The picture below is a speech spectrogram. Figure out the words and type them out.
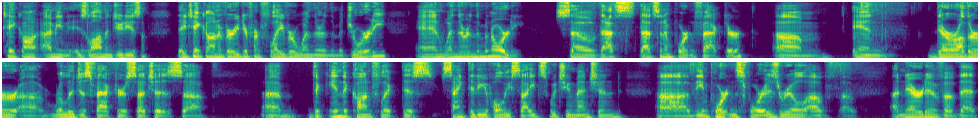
take on, I mean, Islam and Judaism, they take on a very different flavor when they're in the majority and when they're in the minority. So that's that's an important factor. Um, and there are other uh, religious factors such as uh, um, the, in the conflict, this sanctity of holy sites, which you mentioned, uh, the importance for Israel of, a narrative of that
